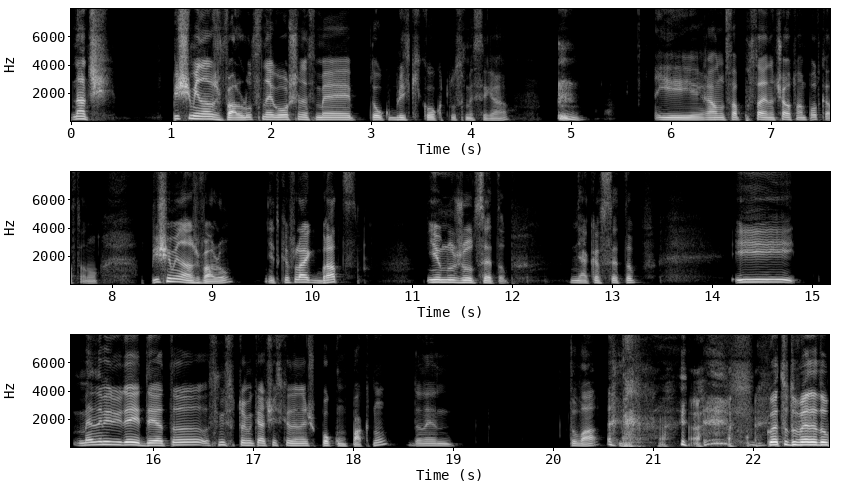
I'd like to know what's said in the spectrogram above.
Значи, пише ми наш Вало, с него още не сме толкова близки, колкото сме сега. И рано това постави началото на подкаста, но пише ми наш Вало и такъв лайк, брат, имам нужда от сетъп. Някакъв сетъп. И мене ми дойде идеята, в смисъл той ми каза, че иска да е нещо по-компактно, да не е това, което доведе до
